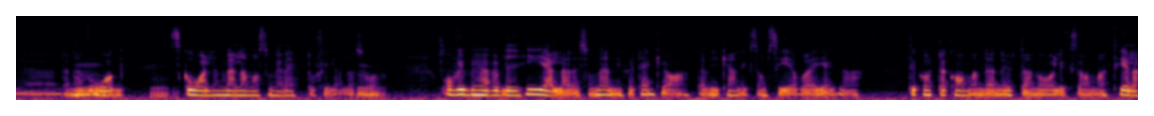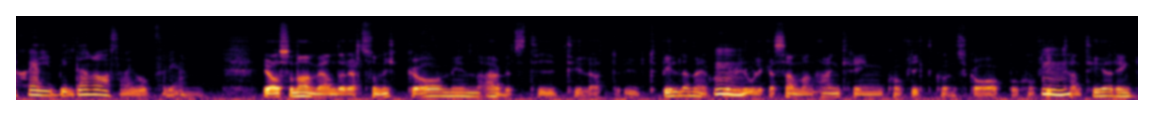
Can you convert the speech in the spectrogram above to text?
eh, den här Mm. vågskålen mellan vad som är rätt och fel och så. Mm. Och vi behöver bli helare som människor tänker jag. Där vi kan liksom se våra egna tillkortakommanden utan att, liksom, att hela självbilden rasar ihop för det. Jag som använder rätt så mycket av min arbetstid till att utbilda människor Mm. i olika sammanhang kring konfliktkunskap och konflikthantering.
